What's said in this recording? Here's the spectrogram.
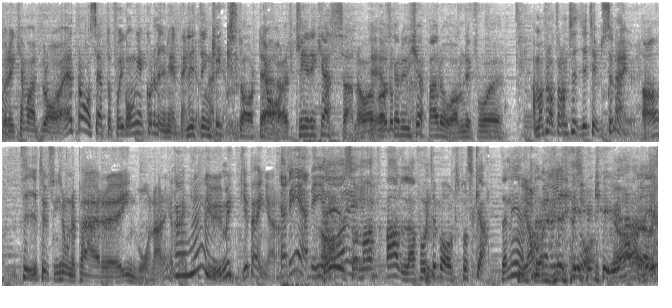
Så det kan vara ett bra, ett bra sätt att få igång ekonomin helt enkelt. Liten kickstart där, Ja. ett klirr i kassan. Och Eh, vad ska då- du köpa då om du får... Ja, man pratar om 10 000 här ju. Ja. 10 000 kronor per eh, invånare helt enkelt. Det är ju mycket pengar. Ja, det är det. Det är ju Jag, som att alla får tillbaks på skatten egentligen. Ja, men lite så. Det är ju Ja, härligt.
